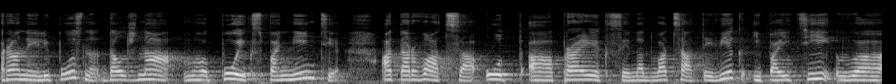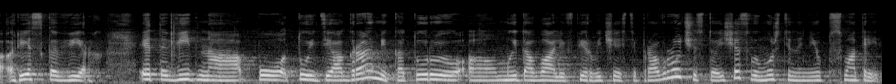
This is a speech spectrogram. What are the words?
рано или поздно должна по экспоненте оторваться от а, проекции на 20 век и пойти резко вверх. Это видно по той диаграмме, которую мы давали в первой части пророчества, и сейчас вы можете на нее посмотреть.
